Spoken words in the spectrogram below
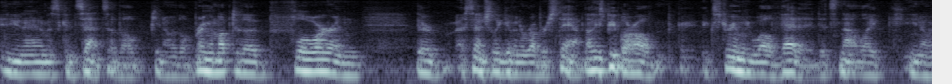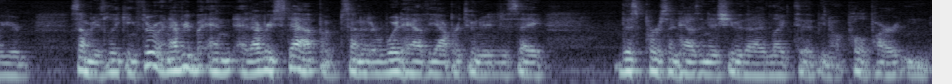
unanimous consent. So they'll, you know, they'll bring them up to the floor and they're essentially given a rubber stamp. Now, these people are all extremely well vetted. It's not like, you know, you're somebody's leaking through and every and at every step a senator would have the opportunity to say this person has an issue that I'd like to, you know, pull apart and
